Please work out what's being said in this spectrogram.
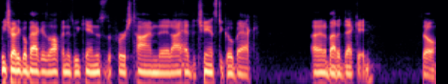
we try to go back as often as we can. This is the first time that I had the chance to go back uh, in about a decade. So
